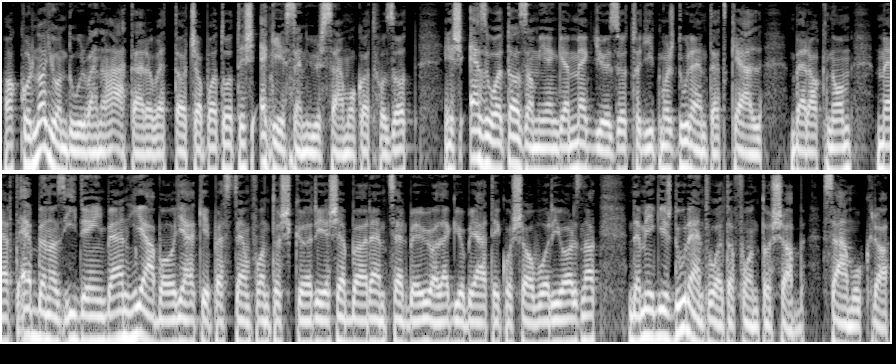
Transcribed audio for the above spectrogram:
akkor nagyon durván a hátára vette a csapatot, és egészen űrszámokat hozott, és ez volt az, ami engem meggyőzött, hogy itt most Durantet kell beraknom, mert ebben az idényben, hiába, hogy elképesztően fontos körri, és ebben a rendszerben ő a legjobb játékosa a Warriorsnak, de mégis Durant volt a fontosabb számukra.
